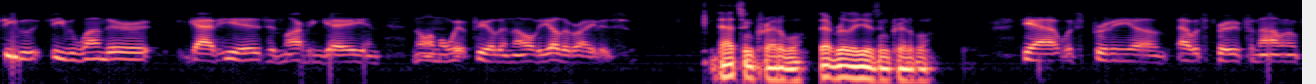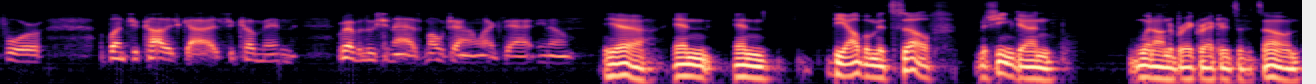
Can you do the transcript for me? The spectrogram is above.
Stevie, Stevie Wonder got his, and Marvin Gaye, and Norman Whitfield, and all the other writers. That's incredible. That really is incredible. yeah, it was pretty. Uh, that was pretty phenomenal for a bunch of college guys to come in, revolutionize Motown like that. You know. Yeah, and and the album itself, Machine Gun, went on to break records of its own.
